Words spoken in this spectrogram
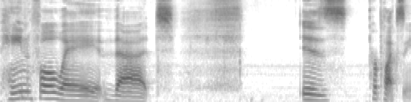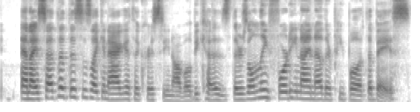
painful way that is perplexing. And I said that this is like an Agatha Christie novel because there's only 49 other people at the base.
